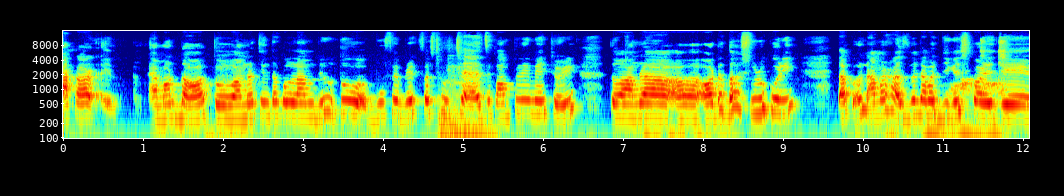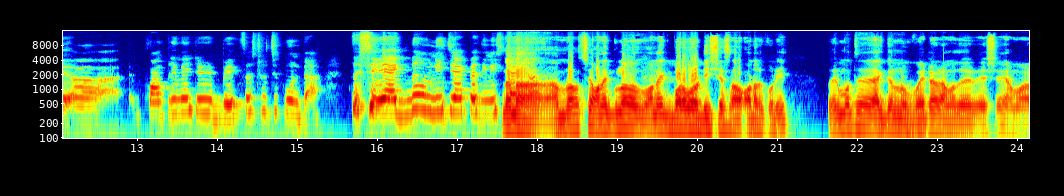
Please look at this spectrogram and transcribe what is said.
টাকার অ্যামাউন্ট দেওয়া। তো আমরা চিন্তা করলাম যেহেতু বুফে ব্রেকফাস্ট হচ্ছে অ্যাজ এ কমপ্লিমেন্টারি তো আমরা অর্ডার দেওয়া শুরু করি। তখন আমার হাজব্যান্ড আবার জিজ্ঞেস করে যে কমপ্লিমেন্টারি ব্রেকফাস্ট হচ্ছে কোনটা? তো সে একদম নিচে একটা জিনিস না না আমরা হচ্ছে অনেকগুলো অনেক বড় বড় ডিশেস অর্ডার করি। তো এর মধ্যে একজন ওয়েটার আমাদের এসে আমার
